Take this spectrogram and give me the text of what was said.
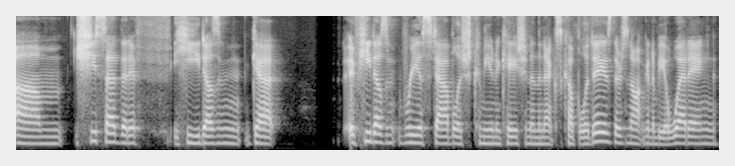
Um, she said that if he doesn't get, if he doesn't reestablish communication in the next couple of days, there's not going to be a wedding.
